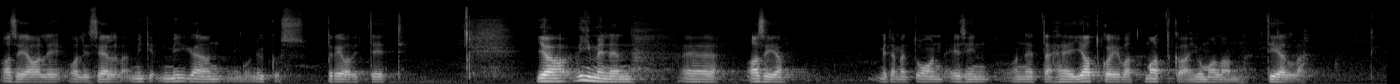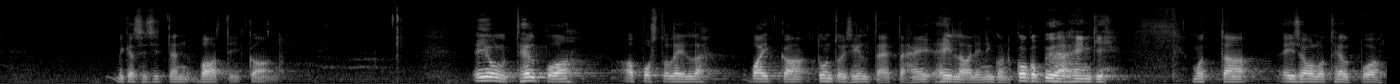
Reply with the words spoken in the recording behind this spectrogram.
asia oli, oli selvä. Mikä, mikä on niin ykkösprioriteetti? Ja viimeinen asia, mitä mä tuon esiin, on, että he jatkoivat matkaa Jumalan tiellä, mikä se sitten vaatiikaan. Ei ollut helppoa apostoleilla, vaikka tuntui siltä, että he, heillä oli niin koko pyhä henki, mutta ei se ollut helppoa.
